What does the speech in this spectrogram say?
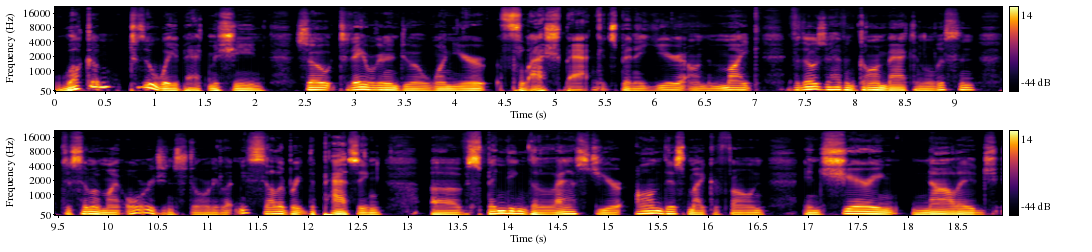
Welcome to the Wayback Machine. So, today we're going to do a one year flashback. It's been a year on the mic. For those who haven't gone back and listened to some of my origin story, let me celebrate the passing of spending the last year on this microphone and sharing knowledge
